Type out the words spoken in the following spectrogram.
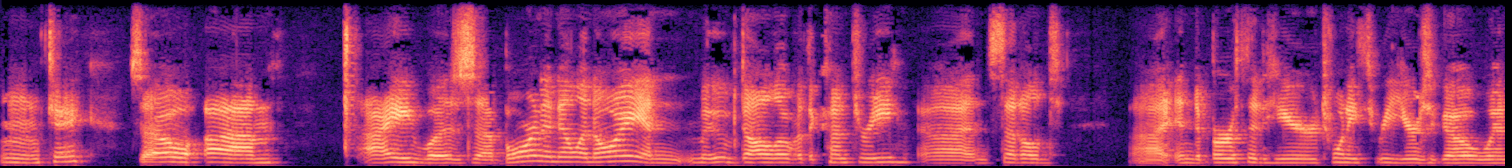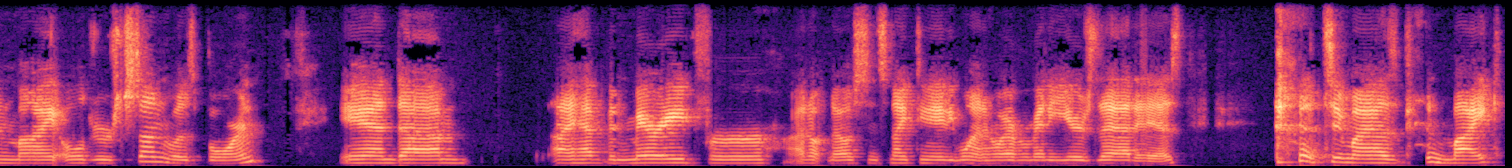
Okay. So um, I was uh, born in Illinois and moved all over the country uh, and settled uh, into Berthoud here 23 years ago when my older son was born. And um, I have been married for, I don't know, since 1981, however many years that is, to my husband, Mike.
